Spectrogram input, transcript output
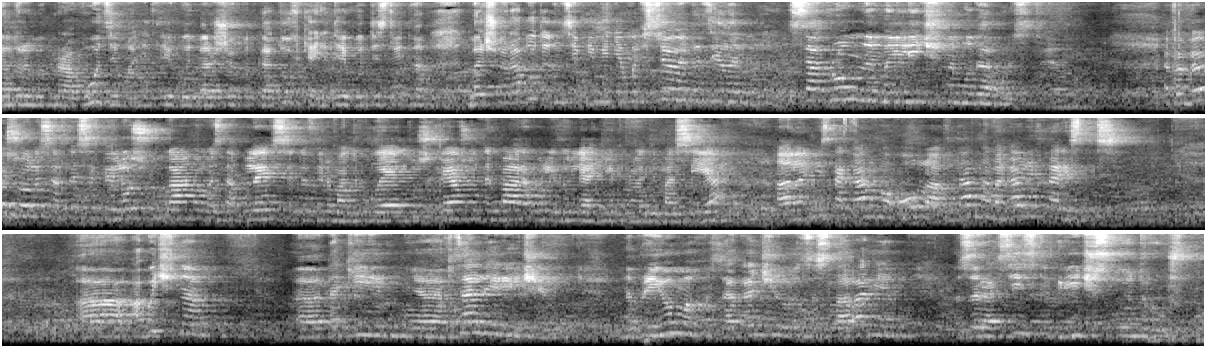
которые мы проводим, они требуют большой подготовки, они требуют действительно большой работы, но тем не менее мы все это делаем с огромным и личным удовольствием. Βεβαίω, όλε αυτέ οι εκδηλώσει που κάνουμε στα плесия του φυρματικού έτου χρειάζονται πάρα πολύ δουλειά και προετοιμασία, αλλά εμεί τα κάνουμε όλα αυτά με μεγάλη ευχαρίστηση. Обычно такие официальные речи на приемах заканчиваются словами за российско-греческую дружбу.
